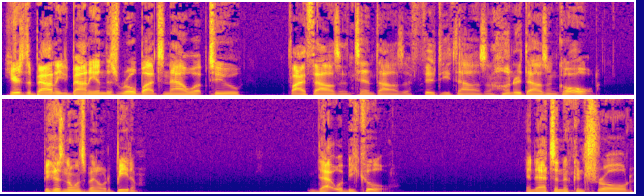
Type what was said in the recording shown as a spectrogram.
here's the bounty. The bounty on this robot's now up to 5,000, 10,000, 50,000, 100,000 gold because no one's been able to beat him. That would be cool. And that's in a controlled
